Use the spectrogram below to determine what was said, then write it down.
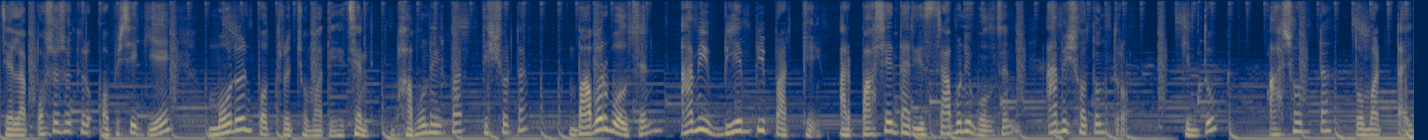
জেলা প্রশাসকের অফিসে গিয়ে মনোনয়নপত্র জমা দিয়েছেন। ভাবুন একবার দৃশ্যটা। বাবর বলছেন, আমি বিএমপি প্রার্থী আর পাশে দাঁড়িয়ে শ্রাবণী বলছেন, আমি স্বতন্ত্র। কিন্তু আসনটা তোমারটাই।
